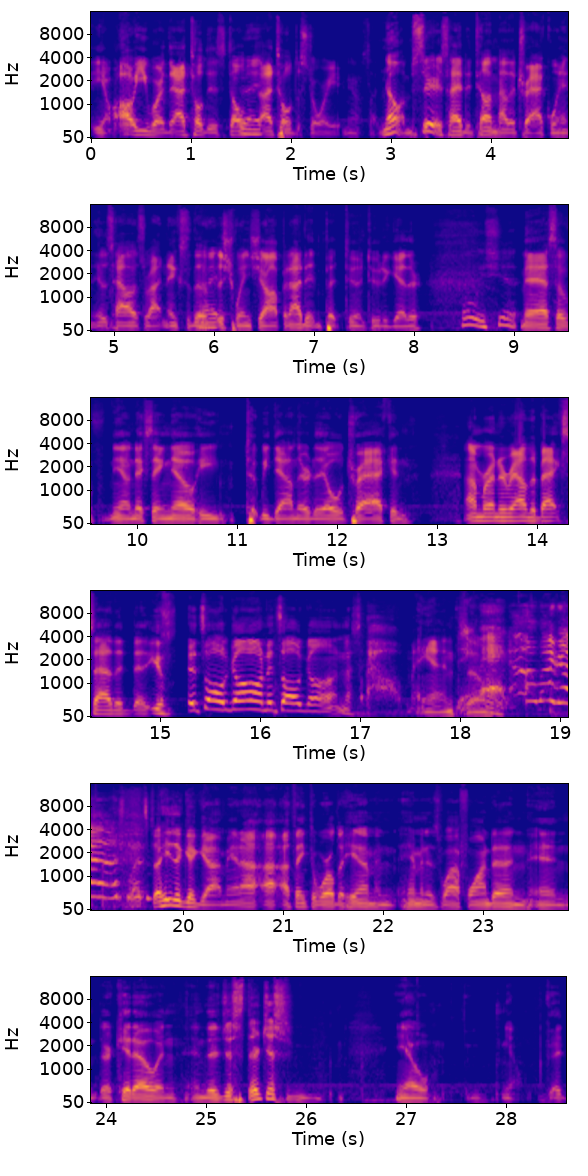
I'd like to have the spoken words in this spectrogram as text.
you know oh you were there i told this told, Right. i told the story and I was like no i'm serious i had to tell him how the track went it was how it's right next to the, Right. the Schwinn shop and i didn't put two and two together Holy shit. yeah so you know next thing you know he took me down there to the old track and I'm running around the backside of the. the it's all gone. It's all gone. And I was like, oh man. So Oh my gosh. What's so he's a good guy, man. I, I I think the world of him and him and his wife Wanda and and their kiddo and and they're just they're just you know good.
